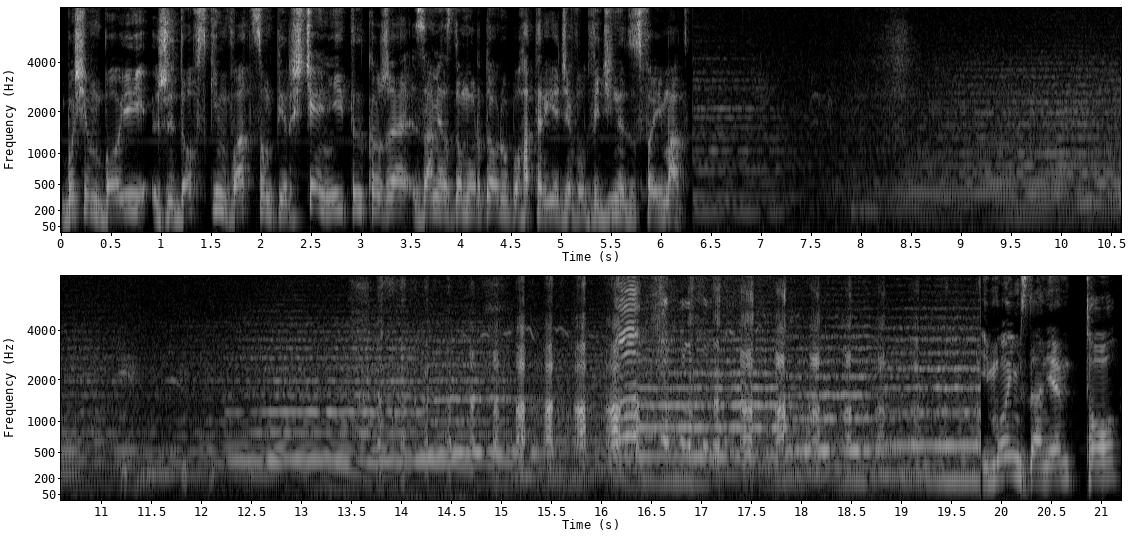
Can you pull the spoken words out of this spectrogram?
bo się boi żydowskim władcą pierścieni, tylko że zamiast do Mordoru bohater jedzie w odwiedziny do swojej matki. I moim zdaniem to,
